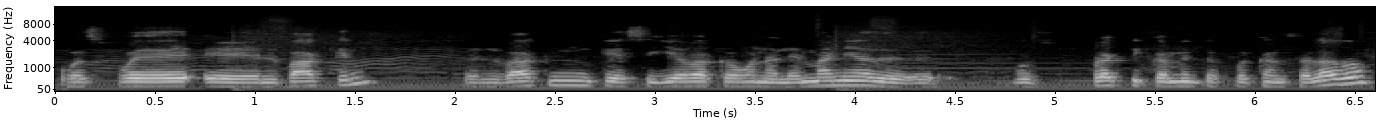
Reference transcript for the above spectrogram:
pues fue el Wacken. El Wacken que se lleva a cabo en Alemania, pues prácticamente fue cancelado.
